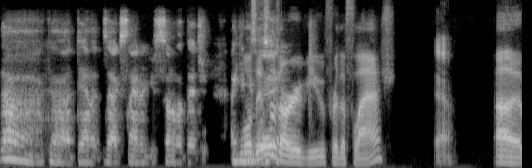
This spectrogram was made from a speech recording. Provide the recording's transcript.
god damn it, Zack Snyder, you son of a bitch. Well, this was our review for The Flash. yeah. Uh,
